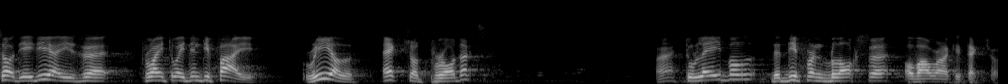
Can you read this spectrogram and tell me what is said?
So the idea is uh, trying to identify real, actual products uh, to label the different blocks uh, of our architecture.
